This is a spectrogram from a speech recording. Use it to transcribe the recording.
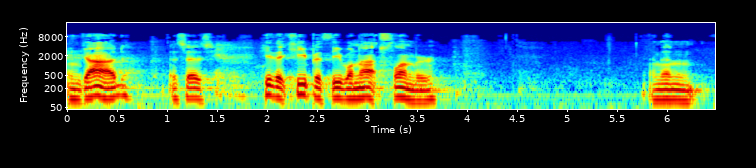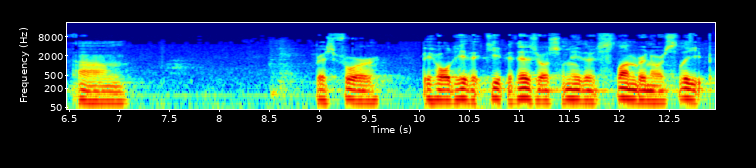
And God, it says, He that keepeth thee will not slumber. And then, um, verse 4 Behold, he that keepeth Israel shall neither slumber nor sleep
